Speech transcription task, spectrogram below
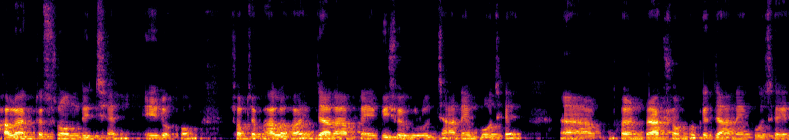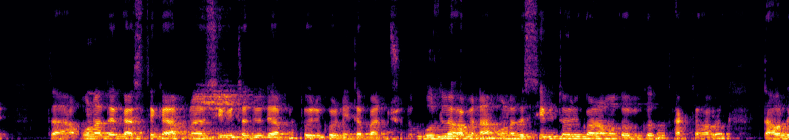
ভালো একটা শ্রম দিচ্ছেন, এইরকম। সবচেয়ে ভালো হয়, যারা আপনি এই বিষয়গুলো জানে, বোঝে ধরেন ব্র্যাক সম্পর্কে জানে, বোঝে তা ওনাদের কাছ থেকে আপনার সিভিটা যদি আপনি তৈরি করে নিতে পারেন, শুধু বুঝলে হবে না, ওনাদের সিভি তৈরি করার মতো অভিজ্ঞতা থাকতে হবে, তাহলে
